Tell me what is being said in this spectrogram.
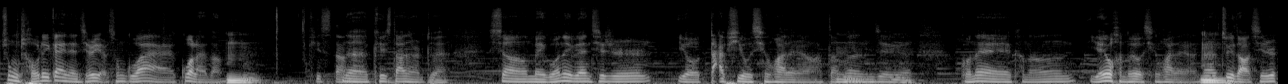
众筹这概念其实也是从国外过来的。嗯，Kickstarter，那 Kickstarter 对，像美国那边其实有大批有情怀的人啊，咱们嗯这个嗯国内可能也有很多有情怀的人，但是嗯最早其实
